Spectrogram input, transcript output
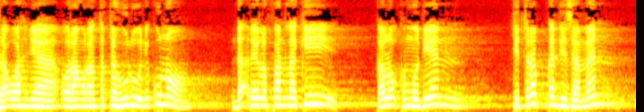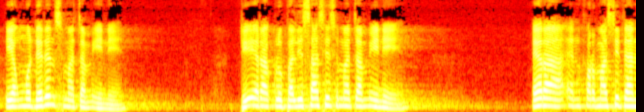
Dakwahnya orang-orang terdahulu ini kuno. tidak relevan lagi kalau kemudian diterapkan di zaman yang modern semacam ini. Di era globalisasi semacam ini, era informasi dan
